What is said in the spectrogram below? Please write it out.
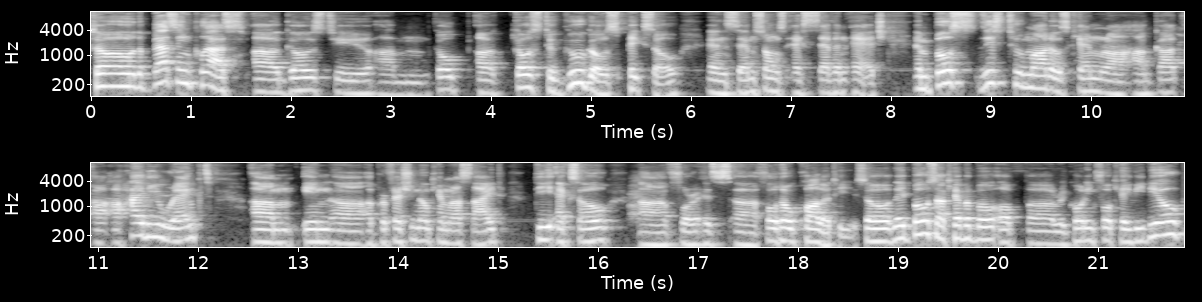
So the best in class uh, goes to um, go uh, goes to Google's Pixel and Samsung's S7 Edge, and both these two models camera are got are highly ranked um, in uh, a professional camera site, DxO, uh, for its uh, photo quality. So they both are capable of uh, recording 4K video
